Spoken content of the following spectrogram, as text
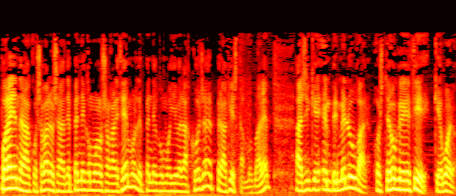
Por ahí anda la cosa, ¿vale? O sea, depende cómo nos organicemos, depende cómo lleve las cosas, pero aquí estamos, ¿vale? Así que, en primer lugar, os tengo que decir que, bueno,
